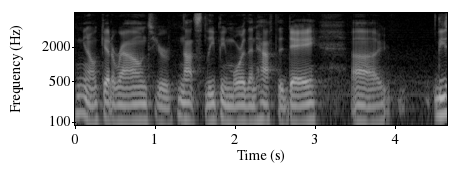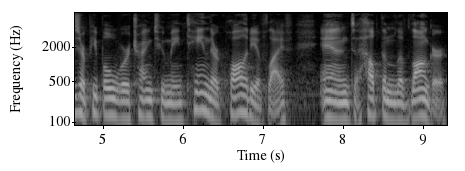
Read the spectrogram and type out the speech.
you know, get around, you're not sleeping more than half the day. Uh, these are people who are trying to maintain their quality of life and to help them live longer.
